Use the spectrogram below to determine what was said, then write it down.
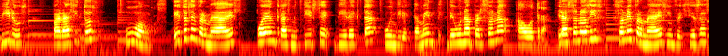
virus, parásitos u hongos. Estas enfermedades pueden transmitirse directa o indirectamente de una persona a otra. Las zoonosis son enfermedades infecciosas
